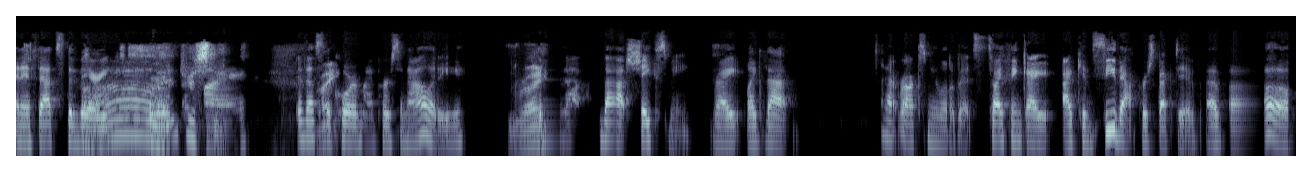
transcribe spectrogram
and if that's the very oh, interesting. My, if that's right. the core of my personality Right. And that that shakes me, right? Like that that rocks me a little bit. So I think I I can see that perspective of oh,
